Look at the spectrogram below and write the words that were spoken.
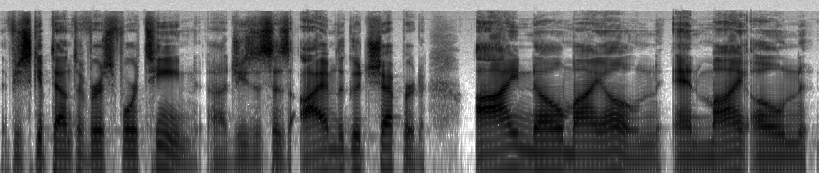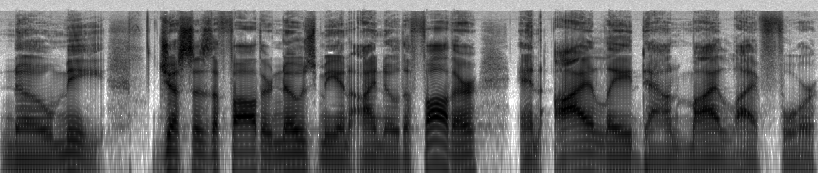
If you skip down to verse 14, uh, Jesus says, I am the good shepherd. I know my own, and my own know me. Just as the Father knows me, and I know the Father, and I lay down my life for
